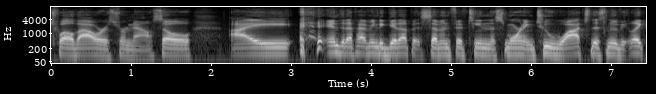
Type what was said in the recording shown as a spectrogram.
twelve hours from now, so. I ended up having to get up at 7:15 this morning to watch this movie. Like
